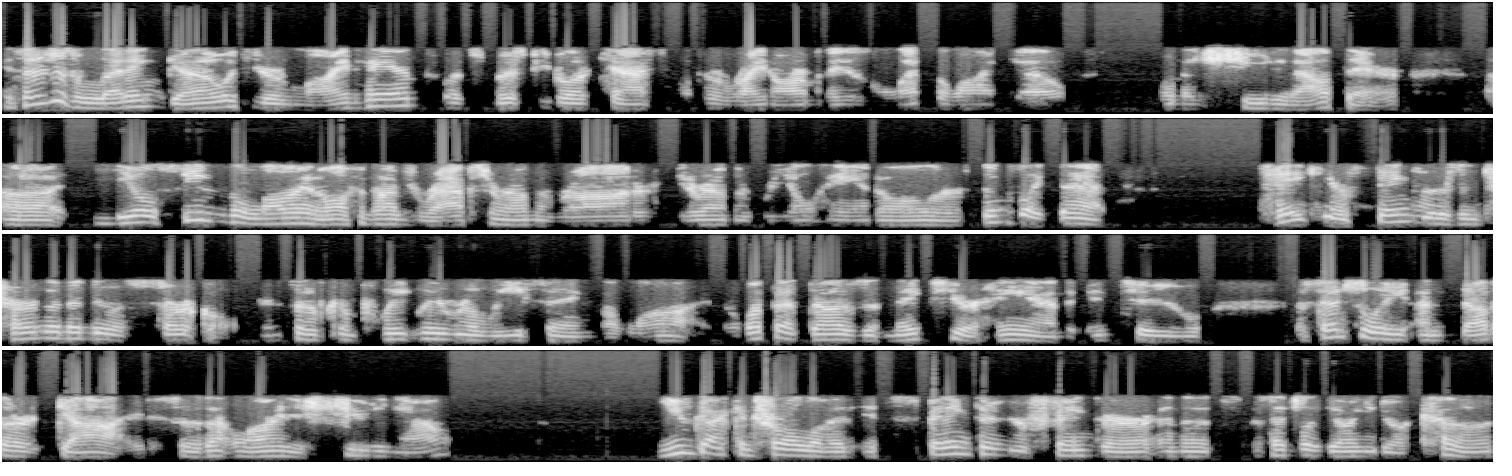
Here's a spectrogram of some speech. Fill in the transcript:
instead of just letting go with your line hand, which most people are casting with their right arm and they just let the line go when they shoot it out there, uh, you'll see the line oftentimes wraps around the rod or get around the reel handle or things like that. Take your fingers and turn them into a circle instead of completely releasing the line. And what that does, is it makes your hand into essentially another guide. So that line is shooting out, you've got control of it. It's spinning through your finger, and then it's essentially going into a cone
